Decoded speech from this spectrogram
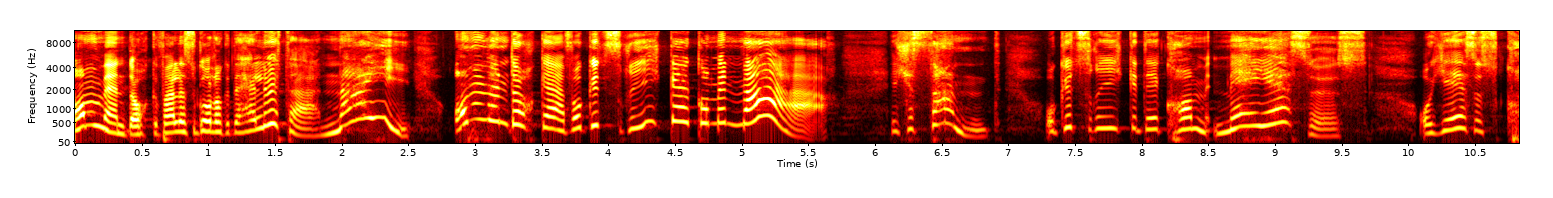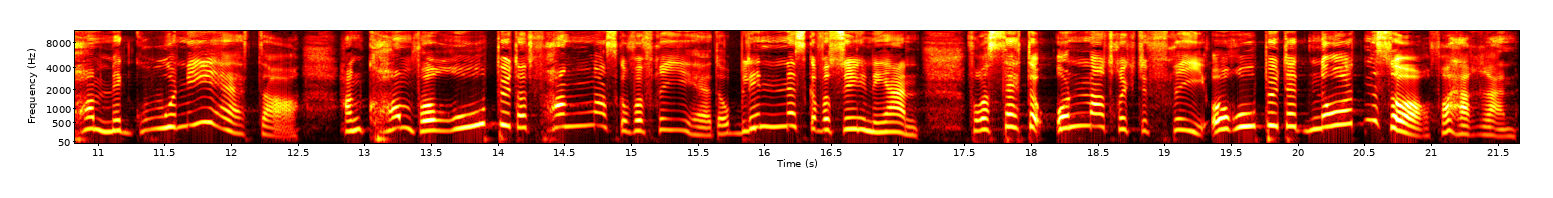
omvend dere, for ellers går dere til helvete. Nei! Omvend dere, for Guds rike er kommet nær. Ikke sant? Og Guds rike det kom med Jesus. Og Jesus kom med gode nyheter. Han kom for å rope ut at fanger skal få frihet, og blinde skal få syn igjen. For å sette undertrykte fri og rope ut et nådens år fra Herren.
